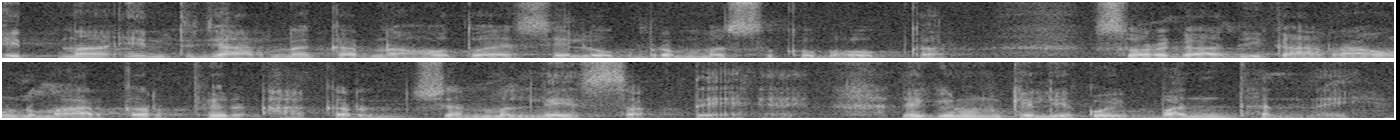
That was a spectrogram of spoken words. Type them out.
इतना इंतज़ार न करना हो तो ऐसे लोग ब्रह्म सुख भोग कर स्वर्ग आदि का राउंड मारकर फिर आकर जन्म ले सकते हैं। लेकिन उनके लिए कोई बंधन नहीं है।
